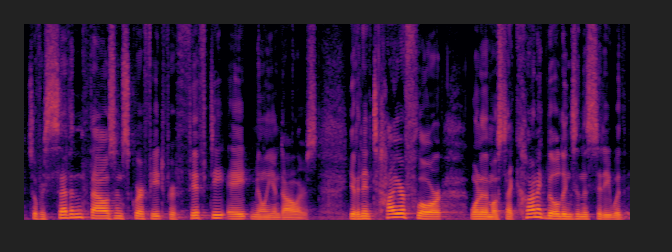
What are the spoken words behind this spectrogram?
It's over 7,000 square feet for $58 million. You have an entire floor, one of the most iconic buildings in the city, with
